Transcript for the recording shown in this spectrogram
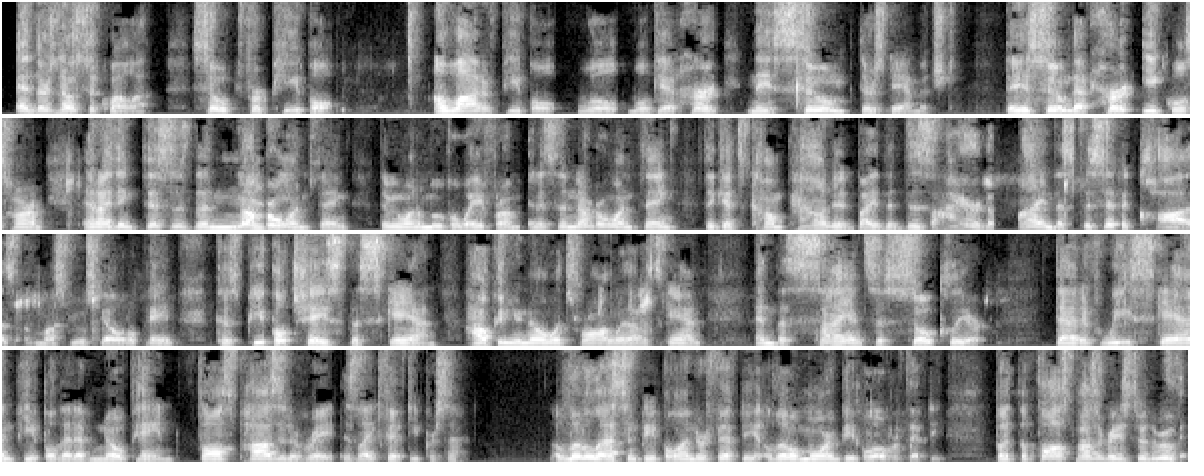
and there's no sequela. So for people, a lot of people will will get hurt and they assume there's damaged. They assume that hurt equals harm. And I think this is the number one thing that we want to move away from. And it's the number one thing that gets compounded by the desire to find the specific cause of musculoskeletal pain because people chase the scan. How can you know what's wrong without a scan? And the science is so clear that if we scan people that have no pain, false positive rate is like 50%. A little less in people under 50, a little more in people over 50. But the false positive rate is through the roof.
